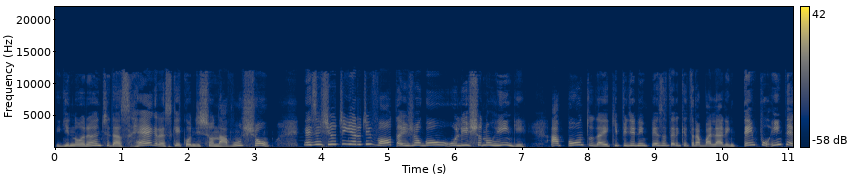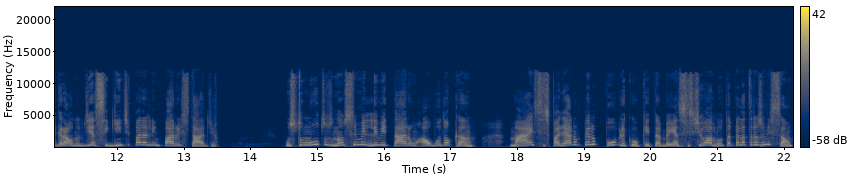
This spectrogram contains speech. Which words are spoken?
ignorante das regras que condicionavam o show, exigiu dinheiro de volta e jogou o lixo no ringue, a ponto da equipe de limpeza ter que trabalhar em tempo integral no dia seguinte para limpar o estádio. Os tumultos não se limitaram ao Budokan, mas se espalharam pelo público que também assistiu à luta pela transmissão.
